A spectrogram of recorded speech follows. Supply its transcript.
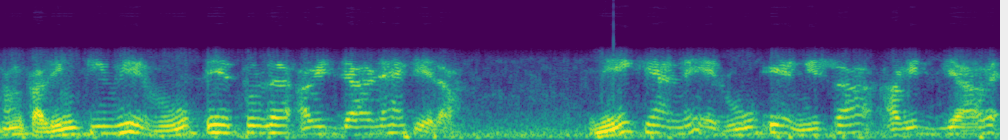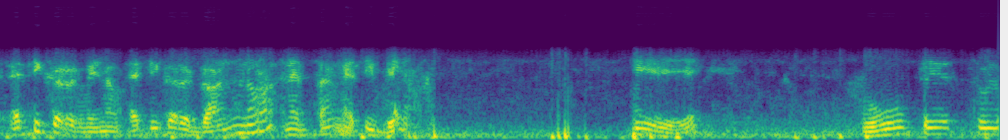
මම කලින් කිව්වේ රූපය තුල අවිද්‍යාව නැහැ කියලා. මේ කියන්නේ රූපේ නිසා අවිද්‍යාව ඇති කරගෙන ඇති කර ගන්නවා නැත්නම් ඇති වෙනවා. ඒ රූපය තුල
